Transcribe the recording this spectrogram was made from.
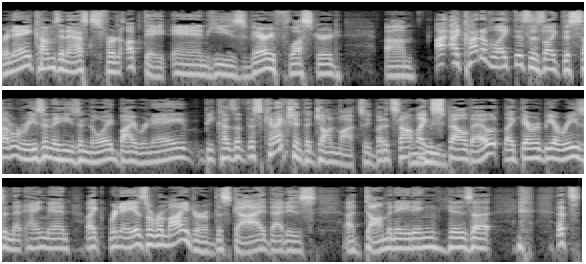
Renee comes and asks for an update, and he's very flustered. Um, I, I kind of like this as like the subtle reason that he's annoyed by Renee because of this connection to Jon Moxley, but it's not like spelled out. Like there would be a reason that Hangman, like Renee is a reminder of this guy that is uh, dominating his, uh, that's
